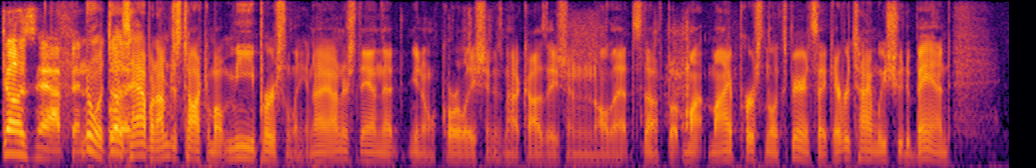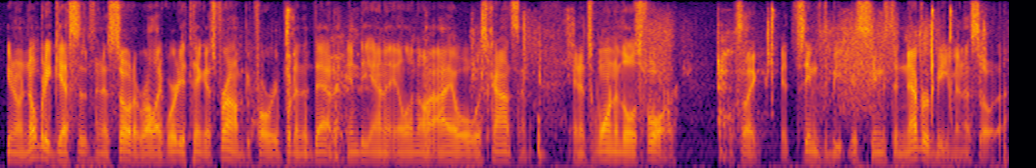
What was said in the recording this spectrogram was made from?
does happen no, it does happen. I'm just talking about me personally, and I understand that you know correlation is not causation and all that stuff. But my my personal experience, like every time we shoot a band, you know, nobody guesses Minnesota. We're all like, where do you think it's from before we put in the data? Indiana, Illinois, Iowa, Wisconsin, and it's one of those four. It's like it seems to be. It seems to never be Minnesota.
